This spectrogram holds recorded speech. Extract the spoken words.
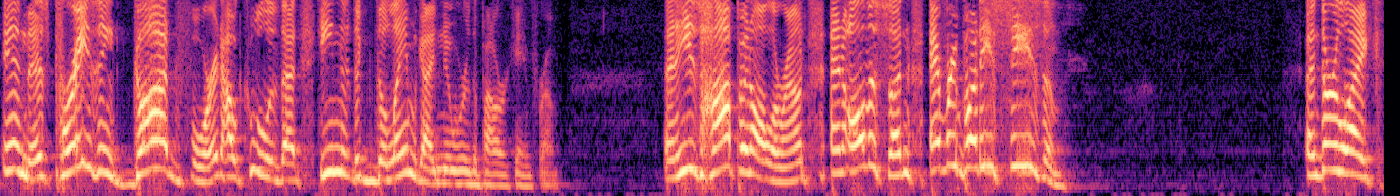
in this, praising God for it. How cool is that? He knew, the, the lame guy knew where the power came from. And he's hopping all around, and all of a sudden, everybody sees him. And they're like,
